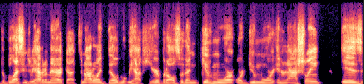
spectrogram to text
the blessings we have in America to not only build what we have here, but also then give more or do more internationally is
